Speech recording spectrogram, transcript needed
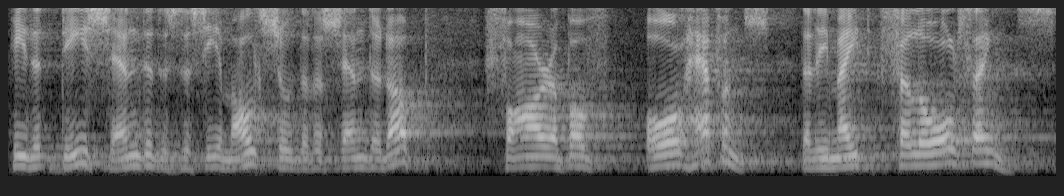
He that descended is the same also that ascended up far above all heavens that he might fill all things.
